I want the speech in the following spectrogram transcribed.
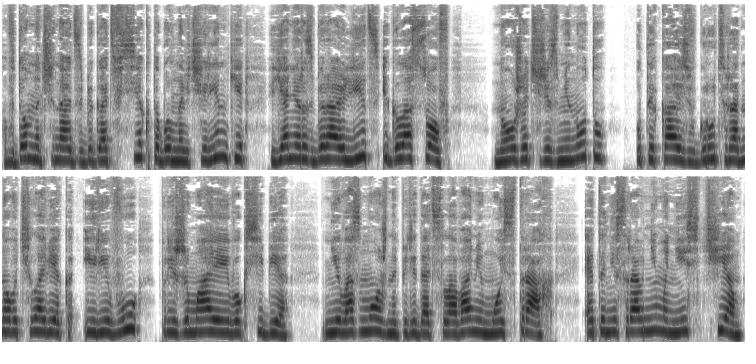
В дом начинают забегать все, кто был на вечеринке, я не разбираю лиц и голосов, но уже через минуту утыкаюсь в грудь родного человека и реву, прижимая его к себе. Невозможно передать словами мой страх — это несравнимо ни с чем.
